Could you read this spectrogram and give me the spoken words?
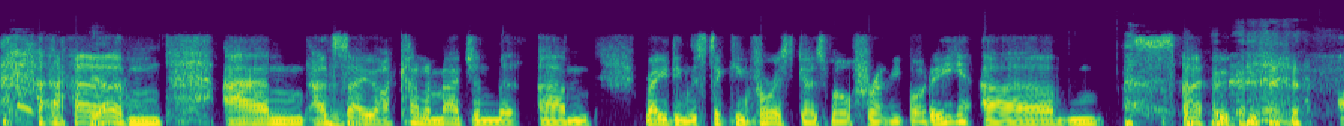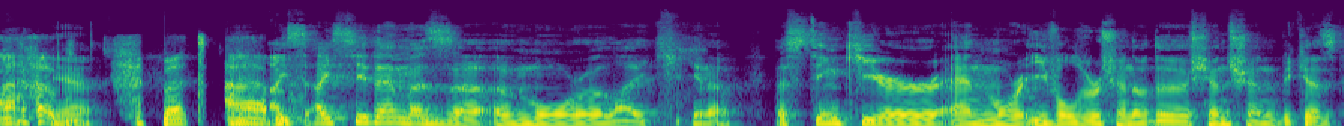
Yeah. um, and and so mm-hmm. I can't imagine that um, raiding the stinking forest goes well for anybody. Um, so, um, yeah. but. I, I see them as a, a, more like you know a stinkier and more evil version of the Hsunchen because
